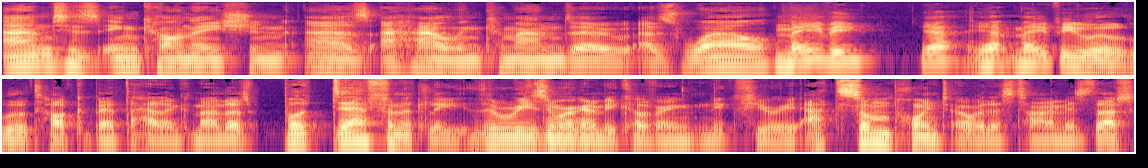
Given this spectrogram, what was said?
and his incarnation as a Howling Commando as well. Maybe. Yeah, yeah, maybe we'll we'll talk about the Howling Commandos, but definitely the reason we're going to be covering Nick Fury at some point over this time is that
